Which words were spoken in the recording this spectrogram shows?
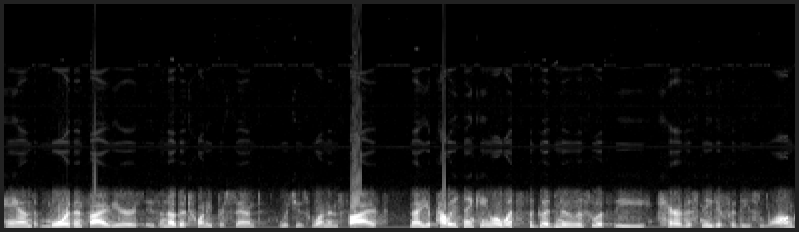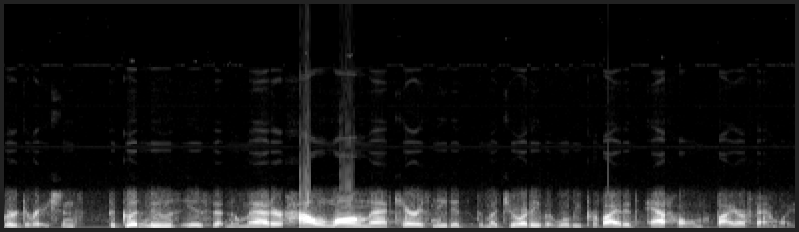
And more than five years is another 20%, which is one in five. Now you're probably thinking, well, what's the good news with the care that's needed for these longer durations? The good news is that no matter how long that care is needed, the majority of it will be provided at home by our families.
